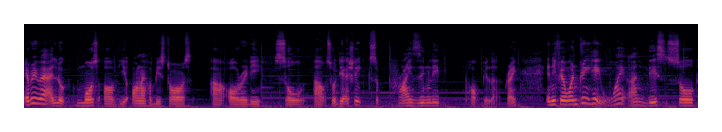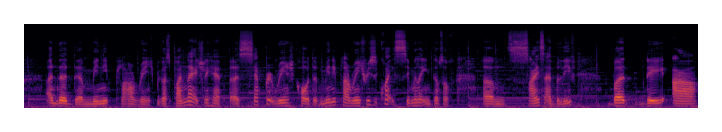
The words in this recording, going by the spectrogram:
everywhere I look, most of the online hobby stores are already sold out. So they're actually surprisingly popular, right? And if you're wondering, hey, why aren't these sold under the mini pla range because Bandai actually have a separate range called the mini pla range which is quite similar in terms of um, size I believe but they are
